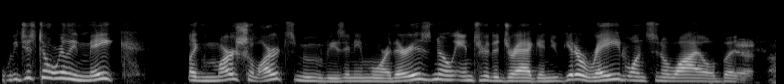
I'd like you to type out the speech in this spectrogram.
We just don't really make like martial arts movies anymore. There is no Enter the Dragon. You get a raid once in a while, but Yeah.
